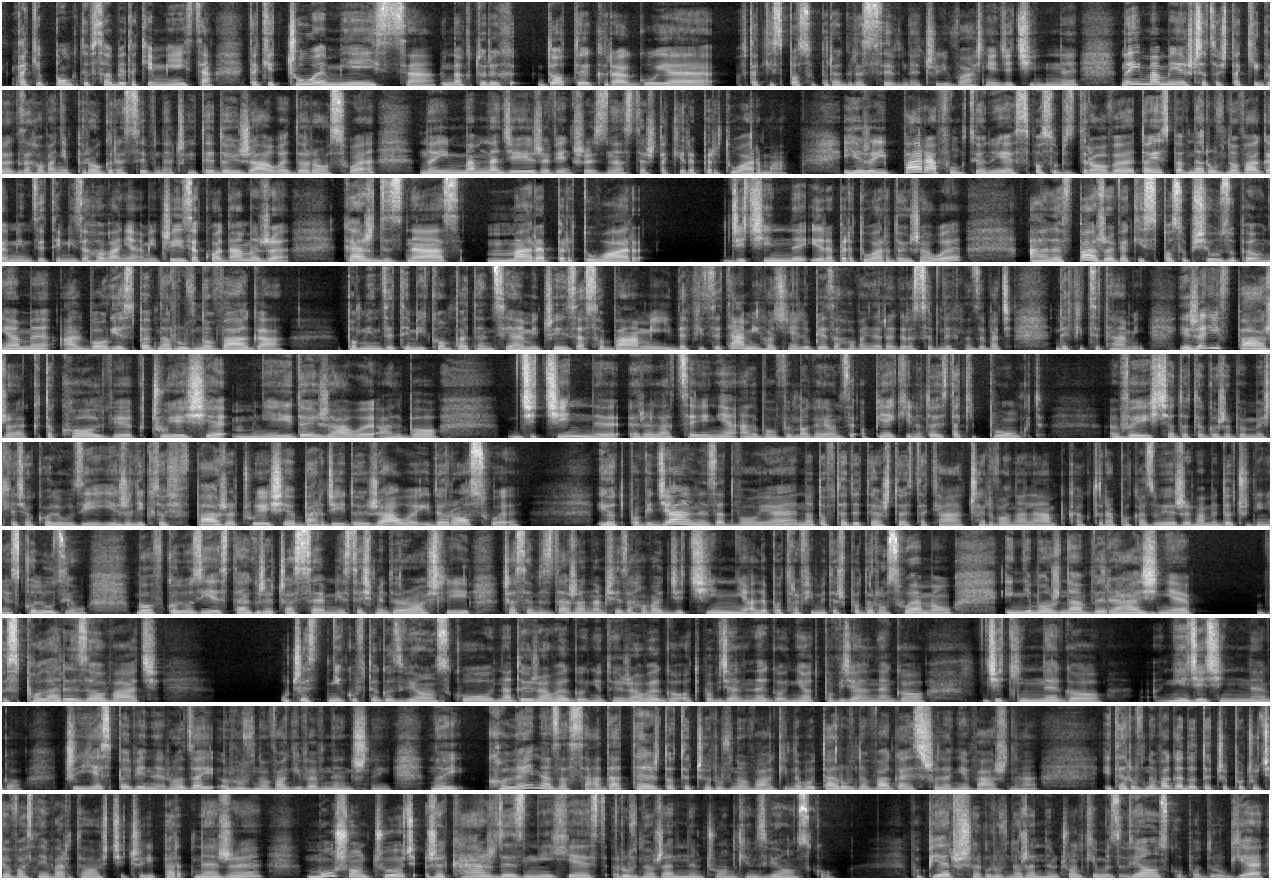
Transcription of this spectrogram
takie punkty w sobie, takie miejsca, takie czułe miejsca, na których dotyk reaguje w taki sposób regresywny, czyli właśnie dziecinny. No i mamy jeszcze coś takiego jak zachowanie progresywne, czyli te dojrzałe, dorosłe. No i mam nadzieję, że większość z nas też taki repertuar ma. I jeżeli para funkcjonuje w sposób zdrowy, to jest pewna równowaga między tymi zachowaniami. Czyli zakładamy, że każdy z nas ma repertuar dziecinny i repertuar dojrzały, ale w parze w jakiś sposób się uzupełniamy albo jest pewna równowaga pomiędzy tymi kompetencjami, czyli zasobami i deficytami, choć nie lubię zachowań regresywnych nazywać deficytami. Jeżeli w parze ktokolwiek czuje się mniej dojrzały albo dziecinny relacyjnie, albo wymagający opieki, no to jest taki punkt wyjścia do tego, żeby myśleć o koluzji. Jeżeli ktoś w parze czuje się bardziej dojrzały i dorosły, i odpowiedzialny za dwoje, no to wtedy też to jest taka czerwona lampka, która pokazuje, że mamy do czynienia z koluzją. Bo w koluzji jest tak, że czasem jesteśmy dorośli, czasem zdarza nam się zachować dziecinnie, ale potrafimy też po dorosłemu i nie można wyraźnie spolaryzować uczestników tego związku na dojrzałego, niedojrzałego, odpowiedzialnego, nieodpowiedzialnego, dziecinnego, niedziecinnego. Czyli jest pewien rodzaj równowagi wewnętrznej. No i kolejna zasada też dotyczy równowagi, no bo ta równowaga jest szalenie ważna i ta równowaga dotyczy poczucia własnej wartości, czyli partnerzy muszą czuć, że każdy z nich jest równorzędnym członkiem związku. Po pierwsze, równorzędnym członkiem związku, po drugie,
